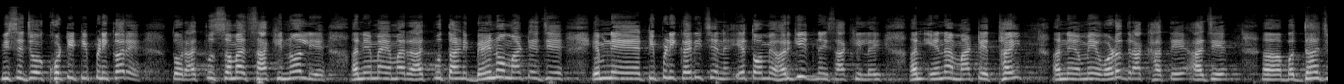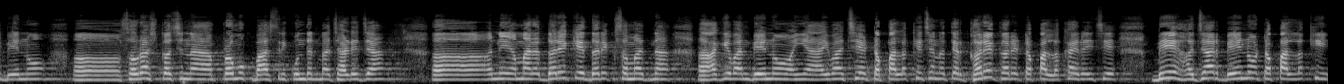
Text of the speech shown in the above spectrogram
વિશે જો ખોટી ટિપ્પણી કરે, તો રાજપૂત સમાજ સાખી ન લે. અને એમાં અમારા રાજપૂતાણી બહેનો માટે જે એમને ટિપ્પણી કરી છે ને, એ તો અમે હરગી જ નહીં સાખી લઈ. અને એના માટે થઈ, અને અમે વડોદરા ખાતે આજે બધા જ બહેનો સૌરાષ્ટ્ર કચ્છના પ્રમુખ બા શ્રી કુંદનબા જાડેજા અને અમારા દરેકે દરેક સમાજના આગેવાન બહેનો અહીંયા આવ્યા છે ટપાલ લખે છે અને અત્યારે ઘરે ઘરે ટપાલ લખાઈ રહી છે. બે હજાર બહેનો ટપાલ લખી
